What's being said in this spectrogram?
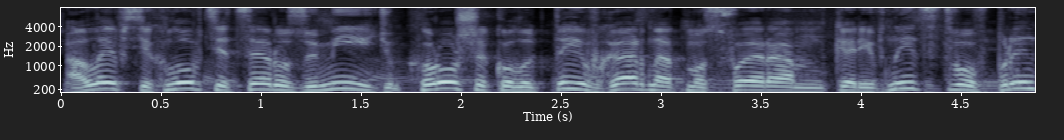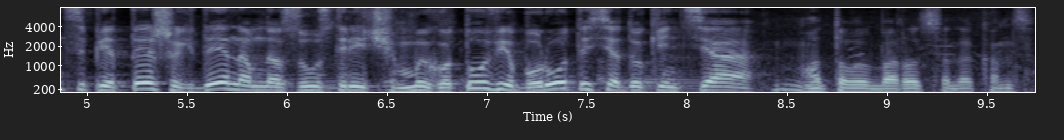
Але всі хлопці це розуміють. Хороший колектив, гарна атмосфера. Керівництво в принципі теж йде нам на зустріч. Ми готові боротися до кінця. Готовы бороться до конца.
